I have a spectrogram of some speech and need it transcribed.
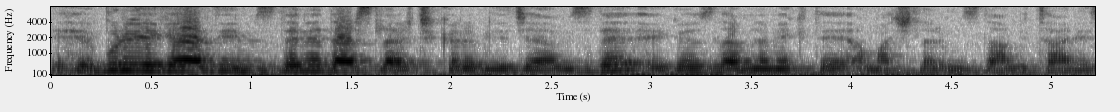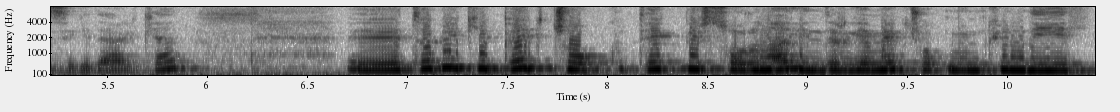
e, buraya geldiğimizde ne dersler çıkarabileceğimizi de e, gözlemlemek de amaçlarımızdan bir tanesi giderken. E, tabii ki pek çok tek bir soruna indirgemek çok mümkün değil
